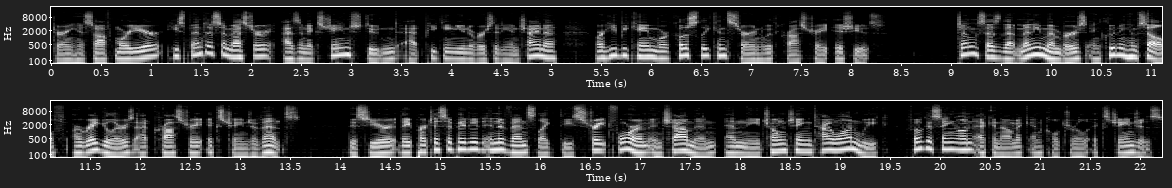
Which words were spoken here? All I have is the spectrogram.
During his sophomore year, he spent a semester as an exchange student at Peking University in China, where he became more closely concerned with cross strait issues. Zheng says that many members, including himself, are regulars at cross strait exchange events. This year, they participated in events like the Strait Forum in Xiamen and the Chongqing Taiwan Week, focusing on economic and cultural exchanges.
